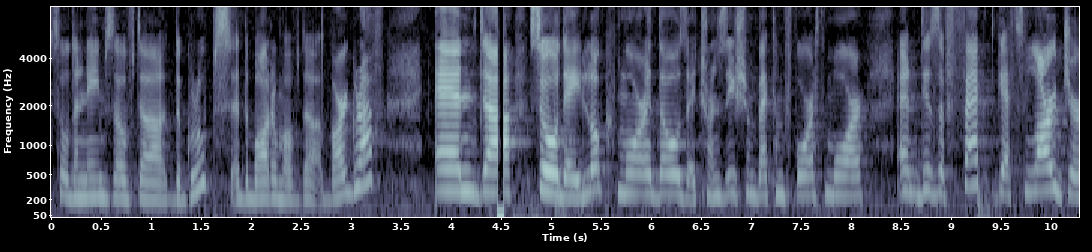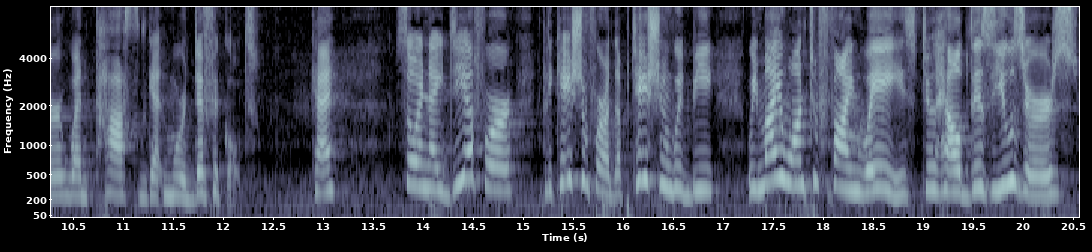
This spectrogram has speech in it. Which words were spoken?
so the names of the, the groups at the bottom of the bar graph. And uh, so they look more at those, they transition back and forth more, and this effect gets larger when tasks get more difficult. Okay? So an idea for application for adaptation would be we might want to find ways to help these users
